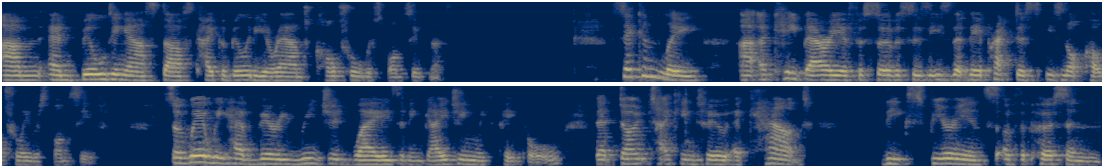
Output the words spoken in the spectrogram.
um, and building our staff's capability around cultural responsiveness. Secondly, uh, a key barrier for services is that their practice is not culturally responsive. So, where we have very rigid ways of engaging with people that don't take into account the experience of the person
